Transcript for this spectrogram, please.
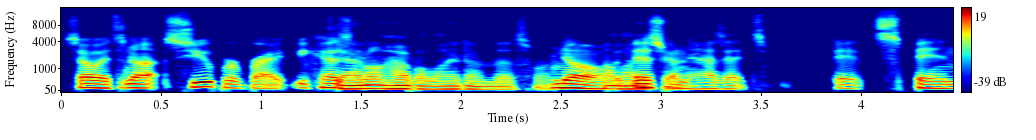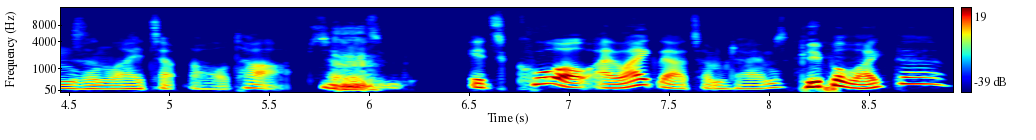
so it's not super bright because Yeah, I don't have a light on this one. no, like this it. one has its it spins and lights up the whole top. So it's it's cool. I like that sometimes, People like that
